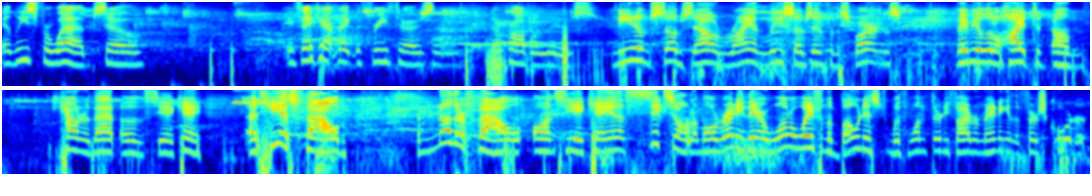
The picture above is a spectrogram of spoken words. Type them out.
at least for Webb. So, if they can't make the free throws, then they'll probably lose. Needham subs out. Ryan Lee subs in for the Spartans. Maybe a little height to um, counter that of CAK. As he is fouled. Another foul on CAK. That's six on him already. They are one away from the bonus with 135 remaining in the first quarter.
